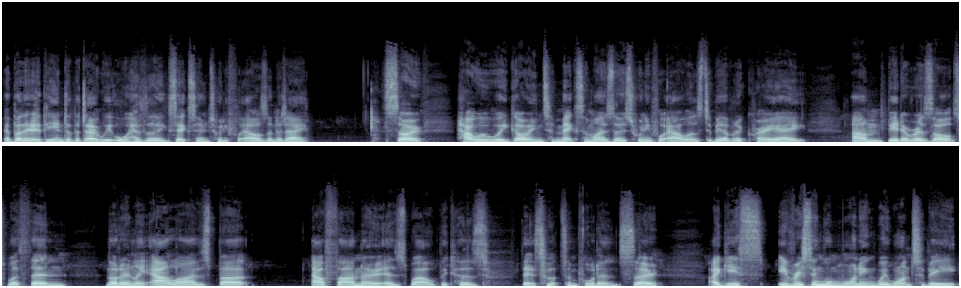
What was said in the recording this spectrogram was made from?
But at the end of the day, we all have the exact same 24 hours in a day. So, how are we going to maximize those 24 hours to be able to create um, better results within not only our lives, but our whānau as well, because that's what's important. So, I guess every single morning we want to be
